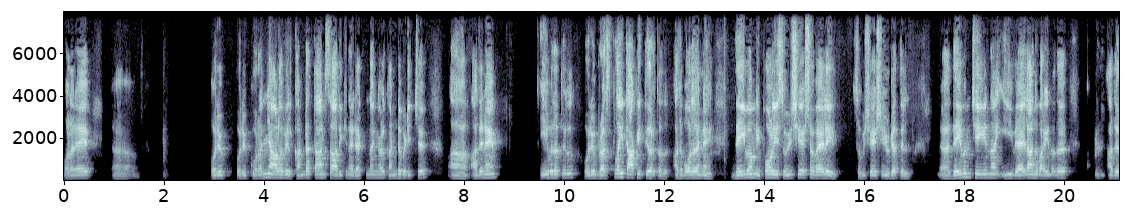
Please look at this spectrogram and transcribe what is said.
വളരെ ഒരു ഒരു കുറഞ്ഞ അളവിൽ കണ്ടെത്താൻ സാധിക്കുന്ന രത്നങ്ങൾ കണ്ടുപിടിച്ച് അതിനെ ഈ വിധത്തിൽ ഒരു ബ്രസ്റ്റ് പ്ലേറ്റ് ആക്കി തീർത്തത്. അതുപോലെ തന്നെ ദൈവം ഇപ്പോൾ ഈ സുവിശേഷ വേലയിൽ സുവിശേഷ യുഗത്തിൽ ദൈവം ചെയ്യുന്ന ഈ വേല എന്ന് പറയുന്നത് അത്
